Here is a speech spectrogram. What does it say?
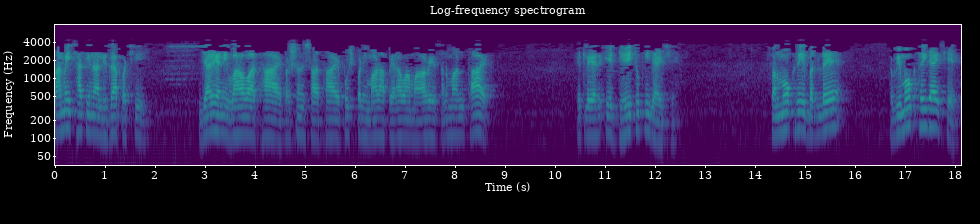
સામી છાતીના લીધા પછી જ્યારે એની વાહ વાહ થાય, પ્રશંસા થાય, પુષ્પની માળા પહેરાવવામાં આવે, સન્માન થાય, એટલે એ ધ્યેય ચૂકી જાય છે. સન્મુખની બદલે વિમુખ થઈ જાય છે.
